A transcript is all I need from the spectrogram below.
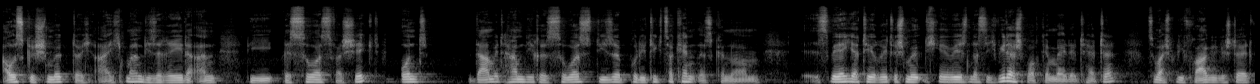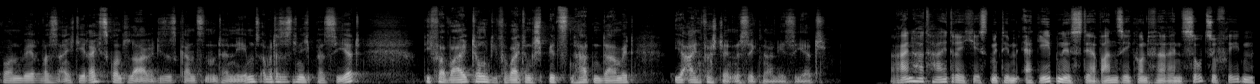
ausgeschmückt durch Eichmann, diese Rede an die Ressorts verschickt. Und damit haben die Ressorts diese Politik zur Kenntnis genommen es wäre ja theoretisch möglich gewesen, dass sich Widerspruch gemeldet hätte. Zum Beispiel die Frage gestellt worden wäre, was ist eigentlich die Rechtsgrundlage dieses ganzen Unternehmens. Aber das ist nicht passiert. Die Verwaltung, die Verwaltungsspitzen hatten damit ihr Einverständnis signalisiert. Reinhard Heydrich ist mit dem Ergebnis der Wannsee-Konferenz so zufrieden,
